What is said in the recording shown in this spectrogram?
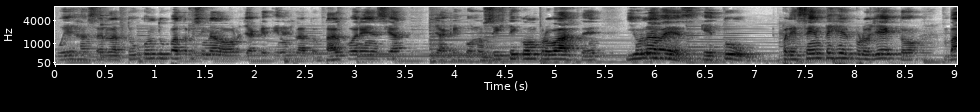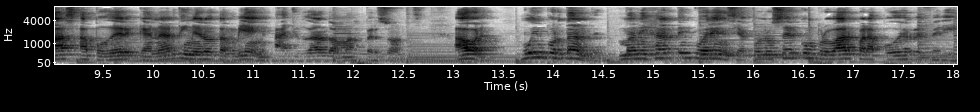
Puedes hacerla tú con tu patrocinador, ya que tienes la total coherencia, ya que conociste y comprobaste. Y una vez que tú presentes el proyecto, vas a poder ganar dinero también ayudando a más personas. Ahora, muy importante, manejarte en coherencia, conocer, comprobar para poder referir.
